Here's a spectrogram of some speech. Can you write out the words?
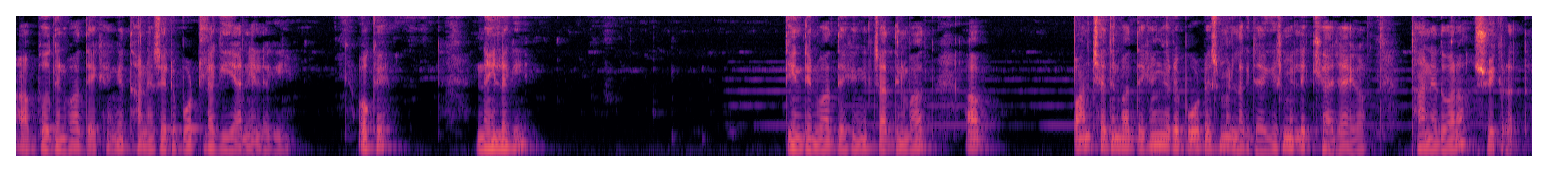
आप दो दिन बाद देखेंगे, थाने से रिपोर्ट लगी या नहीं लगी। ओके नहीं लगी? तीन दिन बाद देखेंगे, चार दिन बाद। आप पाँच छः दिन बाद देखेंगे रिपोर्ट इसमें लग जाएगी, इसमें लिख के आ जाएगा। थाने द्वारा स्वीकृत।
